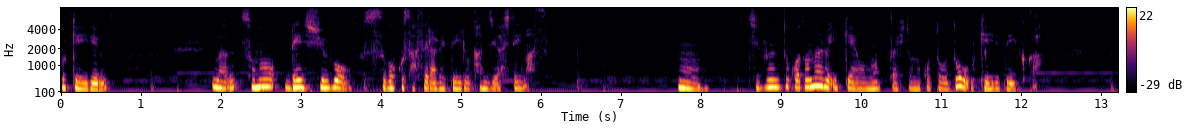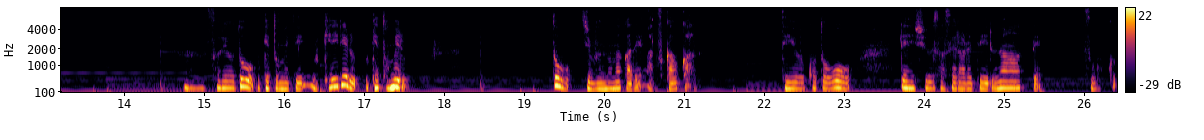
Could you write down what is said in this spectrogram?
受け入れる今その練習をすごくさせられている感じがしています。うん。自分と異なる意見を持った人のことをどう受け入れていくか。うん、それをどう受け止めて、受け入れる、受け止める。どう自分の中で扱うかっていうことを練習させられているなってすごく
